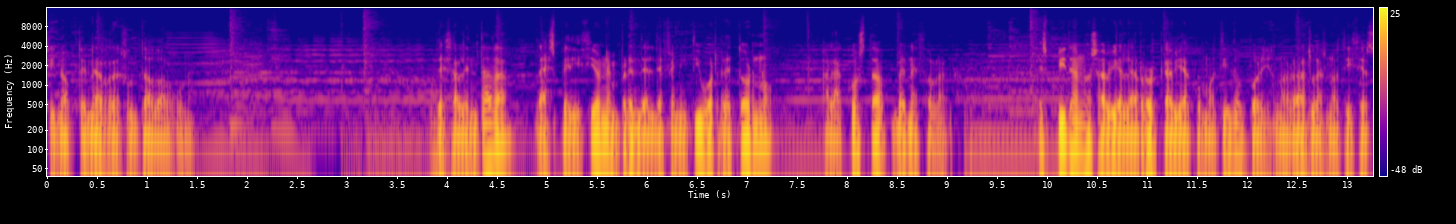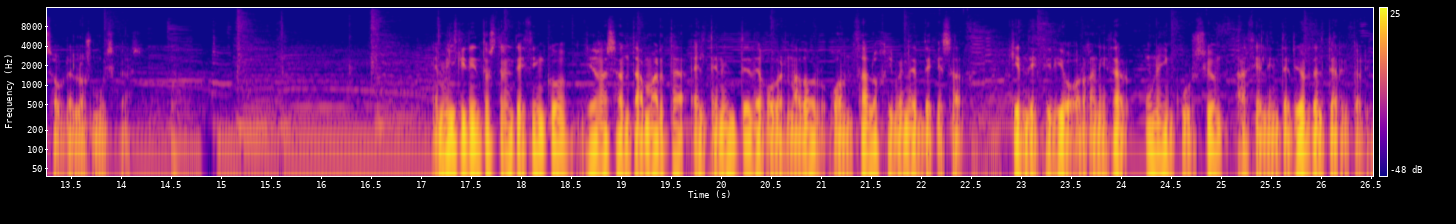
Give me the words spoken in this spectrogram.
sin obtener resultado alguno. Desalentada, la expedición emprende el definitivo retorno a la costa venezolana. Espira no sabía el error que había cometido por ignorar las noticias sobre los muiscas. En 1535 llega a Santa Marta el teniente de gobernador Gonzalo Jiménez de Quesada, quien decidió organizar una incursión hacia el interior del territorio,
